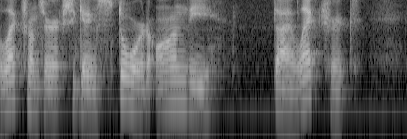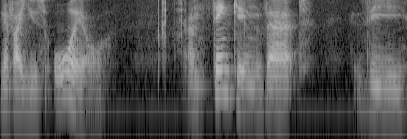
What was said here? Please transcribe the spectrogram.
electrons are actually getting stored on the dielectric, and if I use oil, I'm thinking that the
